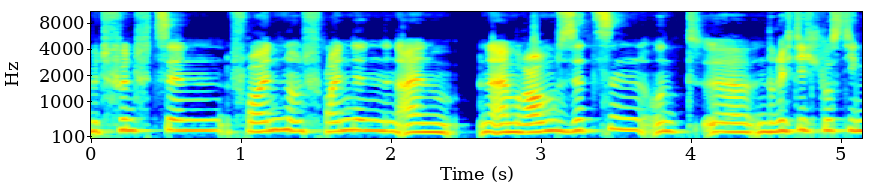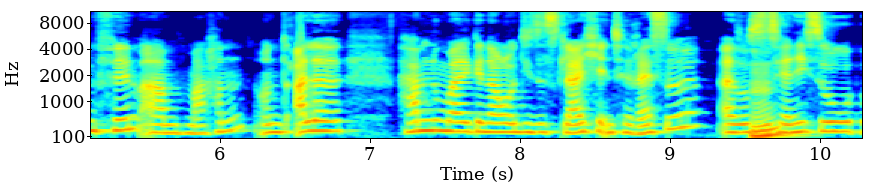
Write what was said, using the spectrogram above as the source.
mit 15 Freunden und Freundinnen in einem, in einem Raum sitzen und äh, einen richtig lustigen Filmabend machen. Und alle haben nun mal genau dieses gleiche Interesse. Also es mhm. ist ja nicht so,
